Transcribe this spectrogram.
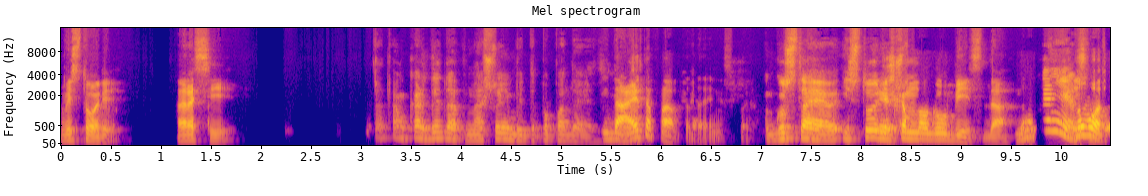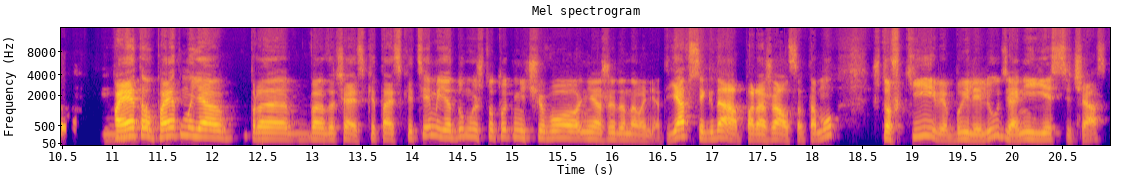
в истории России. Да, там каждая дата на что-нибудь да попадает. Да, это правда, да, я не спорю. Густая история. Слишком что... много убийц, да. Ну, конечно. Ну вот, Поэтому, поэтому я, возвращаясь к китайской теме, я думаю, что тут ничего неожиданного нет. Я всегда поражался тому, что в Киеве были люди, они есть сейчас,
